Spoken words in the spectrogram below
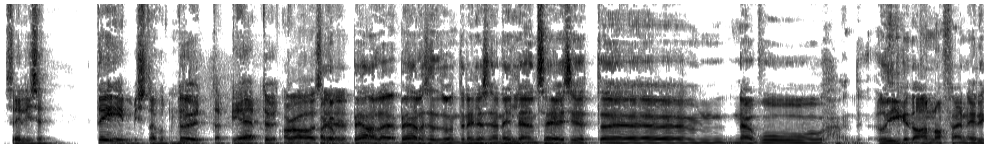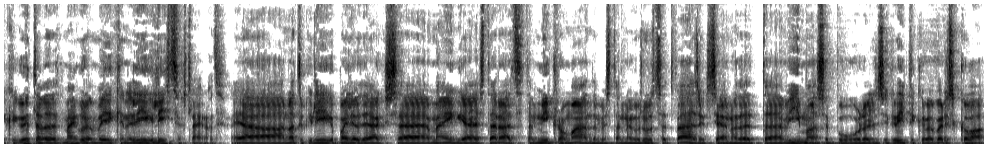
sellise tee, mis nagu töötab ja jääb töötama. aga aga see, peale, peale seda tuhande neljasaja nelja on see asi, et äh, nagu õiged Anno fännid ikkagi ütlevad, et mängul on veidikene liiga lihtsaks läinud ja natuke liiga palju tehakse mängija eest ära, et seda mikromajandamist on nagu suhteliselt väheseks jäänud, et äh, viimase puhul oli see kriitika juba päris kõva.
